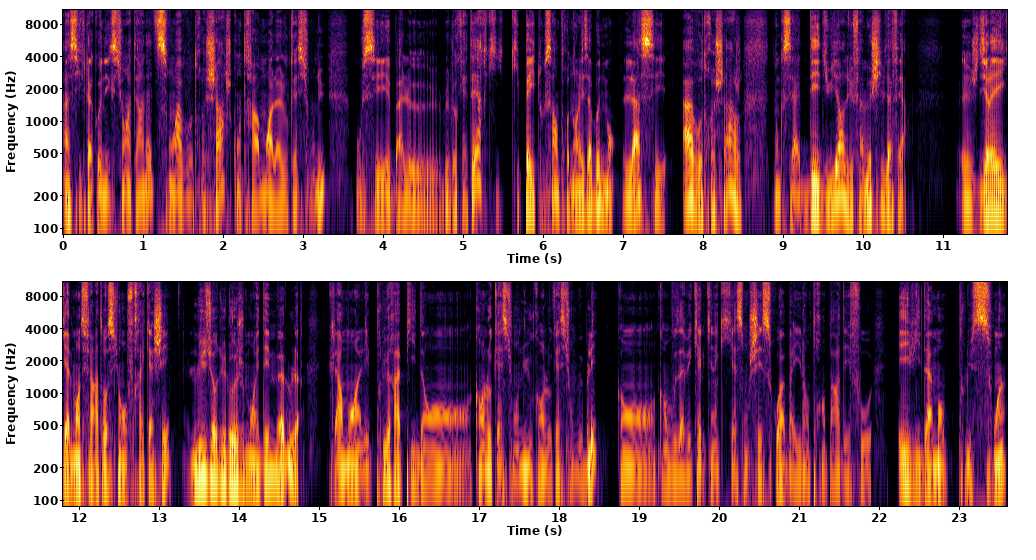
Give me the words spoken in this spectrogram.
ainsi que la connexion Internet, sont à votre charge, contrairement à la location nue, où c'est bah, le, locataire qui, qui paye tout ça en prenant les abonnements. Là, c'est à votre charge, donc c'est à déduire du fameux chiffre d'affaires. Euh, je dirais également de faire attention aux frais cachés. L'usure du logement et des meubles, clairement, elle est plus rapide qu'en location nue qu'en location meublée. Quand, vous avez quelqu'un qui a son chez-soi, bah, il en prend par défaut évidemment plus soin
